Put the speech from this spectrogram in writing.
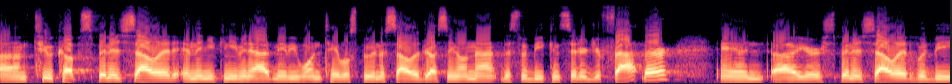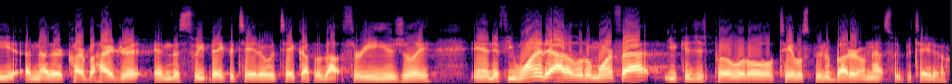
um, two cups spinach salad, and then you can even add maybe one tablespoon of salad dressing on that. This would be considered your fat there and uh, your spinach salad would be another carbohydrate, and the sweet baked potato would take up about three usually. And if you wanted to add a little more fat, you could just put a little tablespoon of butter on that sweet potato.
